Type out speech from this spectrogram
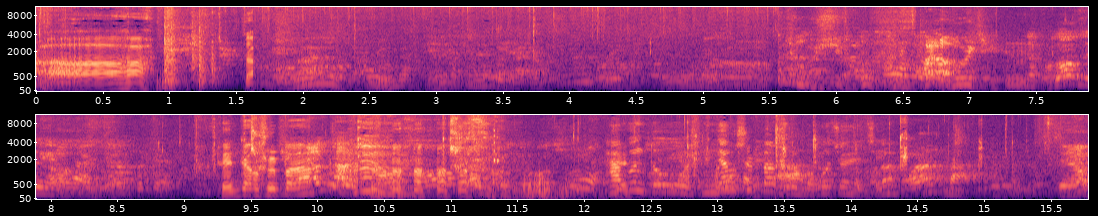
아. 자, 발라 보이지 된장 술밥. 밥은 또 된장 술밥으로 먹어줘야지. 제아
